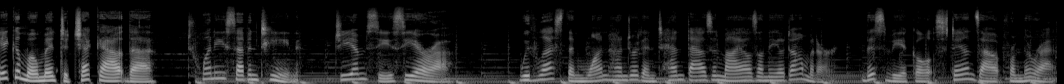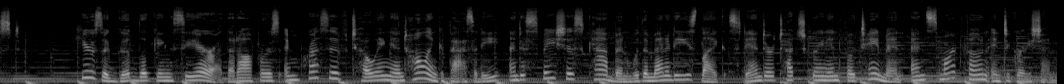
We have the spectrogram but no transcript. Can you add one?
Take a moment to check out the 2017 GMC Sierra. With less than 110,000 miles on the odometer, this vehicle stands out from the rest. Here's a good-looking Sierra that offers impressive towing and hauling capacity and a spacious cabin with amenities like standard touchscreen infotainment and smartphone integration.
